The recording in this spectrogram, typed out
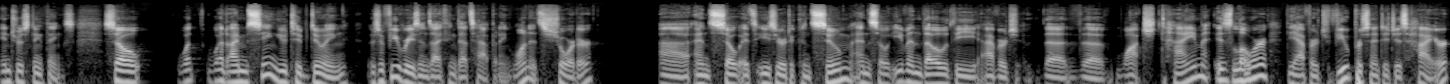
interesting things. So what what I'm seeing YouTube doing, there's a few reasons I think that's happening. One, it's shorter, uh, and so it's easier to consume. And so even though the average the the watch time is lower, the average view percentage is higher.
